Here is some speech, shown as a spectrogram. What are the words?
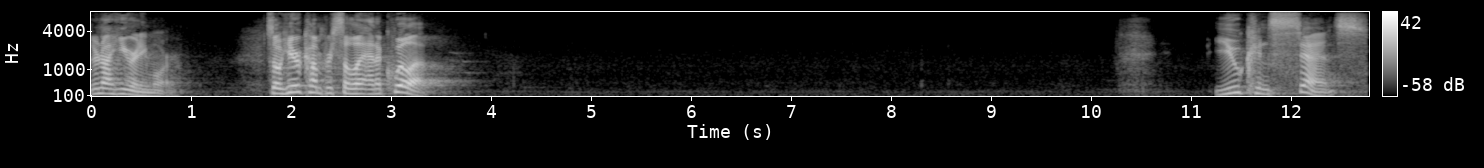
They're not here anymore. So here come Priscilla and Aquila. You can sense,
